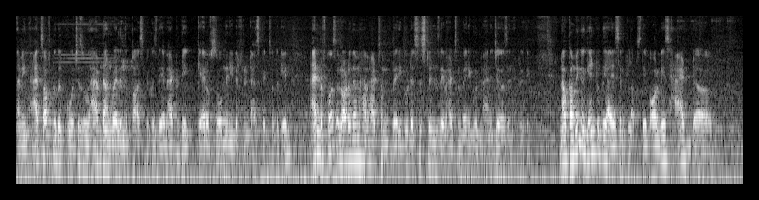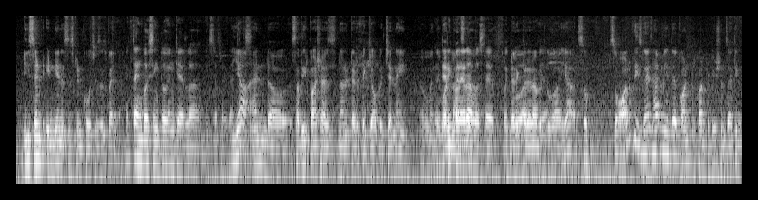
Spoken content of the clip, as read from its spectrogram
I mean, hats off to the coaches who have done well in the past because they have had to take care of so many different aspects of the game. And of course, a lot of them have had some very good assistants, they've had some very good managers and everything. Now, coming again to the ISL clubs, they've always had uh, decent Indian assistant coaches as well. Like Thangboi Singto in Kerala and stuff like that. Yeah, yes. and uh, Sabir Pasha has done a terrific job with Chennai uh, when they Derek won last Pereira year. was there for Derek Goa. Pereira with yeah. Goa. Yeah, so so all of these guys have made their con- contributions. I think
